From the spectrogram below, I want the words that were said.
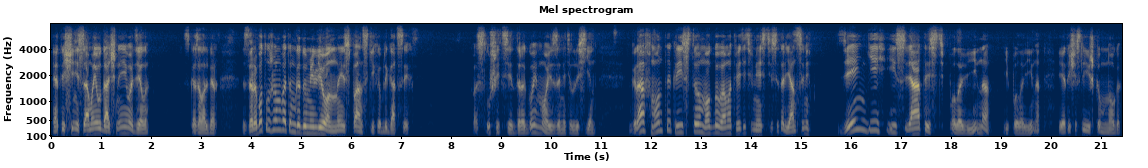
Это еще не самое удачное его дело, — сказал Альбер. Заработал же он в этом году миллион на испанских облигациях. «Послушайте, дорогой мой», — заметил Люсьен, — «граф Монте-Кристо мог бы вам ответить вместе с итальянцами. Деньги и святость — половина и половина, и это еще слишком много.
